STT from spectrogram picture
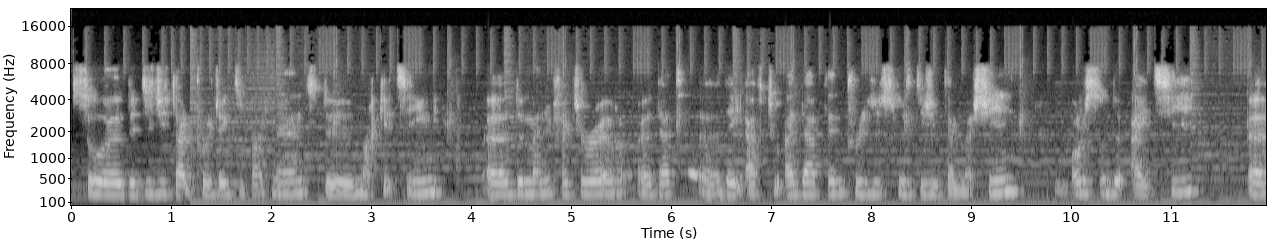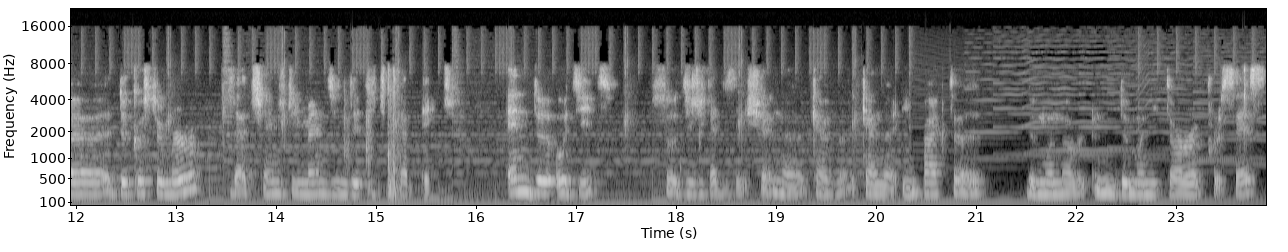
So uh, the digital project department, the marketing, uh, the manufacturer uh, that uh, they have to adapt and produce with digital machine, mm-hmm. also the IT, the customer that change demands in the digital age, and the audit. So digitalization can, can impact the, mono- the monitor process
